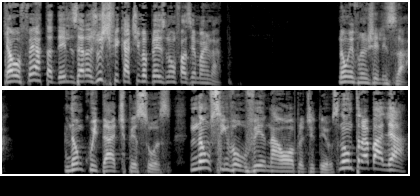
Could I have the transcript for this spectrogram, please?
que a oferta deles era justificativa para eles não fazer mais nada. Não evangelizar, não cuidar de pessoas, não se envolver na obra de Deus, não trabalhar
